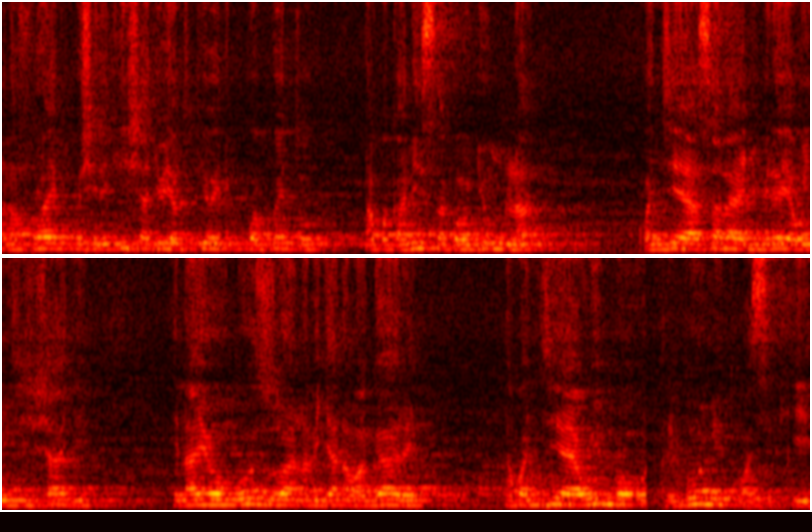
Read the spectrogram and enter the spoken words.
tunafurahi kukushirikisha juu ya tukio hili kubwa kwetu na kwa kanisa kwa ujumla kwa njia ya sala ya jubilei ya uinjilishaji inayoongozwa na vijana wa Gare na kwa njia ya wimbo karibuni tuwasikie.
